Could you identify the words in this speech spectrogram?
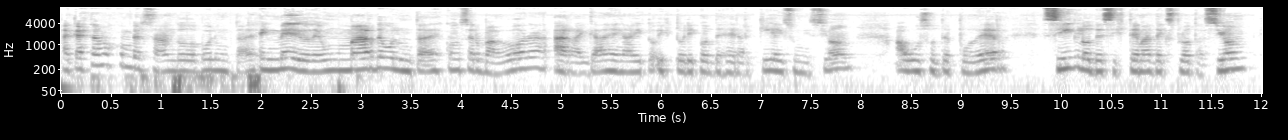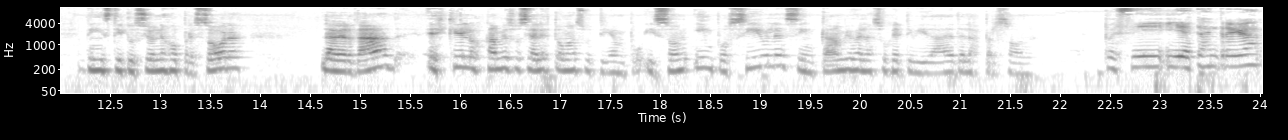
Acá estamos conversando dos voluntades en medio de un mar de voluntades conservadoras arraigadas en hábitos históricos de jerarquía y sumisión, abusos de poder, siglos de sistemas de explotación, de instituciones opresoras. La verdad es que los cambios sociales toman su tiempo y son imposibles sin cambios en las subjetividades de las personas. Pues sí, y estas entregas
